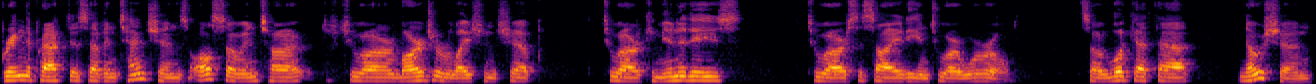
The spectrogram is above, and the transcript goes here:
bring the practice of intentions also into our, to our larger relationship to our communities, to our society, and to our world. So look at that notion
